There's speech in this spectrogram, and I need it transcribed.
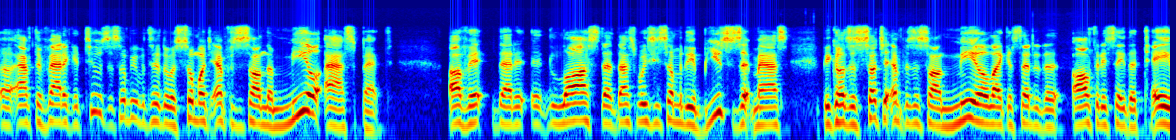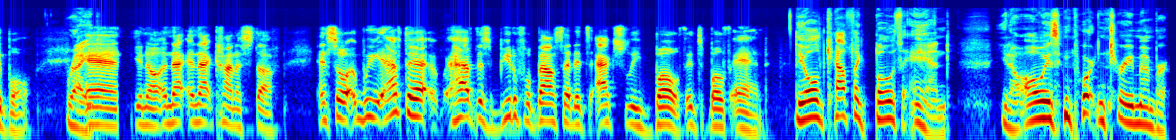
uh, after Vatican II so some people said there was so much emphasis on the meal aspect of it that it, it, lost that that's where we see some of the abuses at mass because it's such an emphasis on meal like instead of the altar they say the table. Right. And you know and that and that kind of stuff. And so we have to ha- have this beautiful balance that it's actually both it's both and. The old catholic both and you know always important to remember.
